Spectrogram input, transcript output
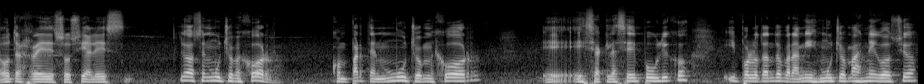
otras redes sociales lo hacen mucho mejor, comparten mucho mejor esa clase de público y por lo tanto para mí es mucho más negocio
